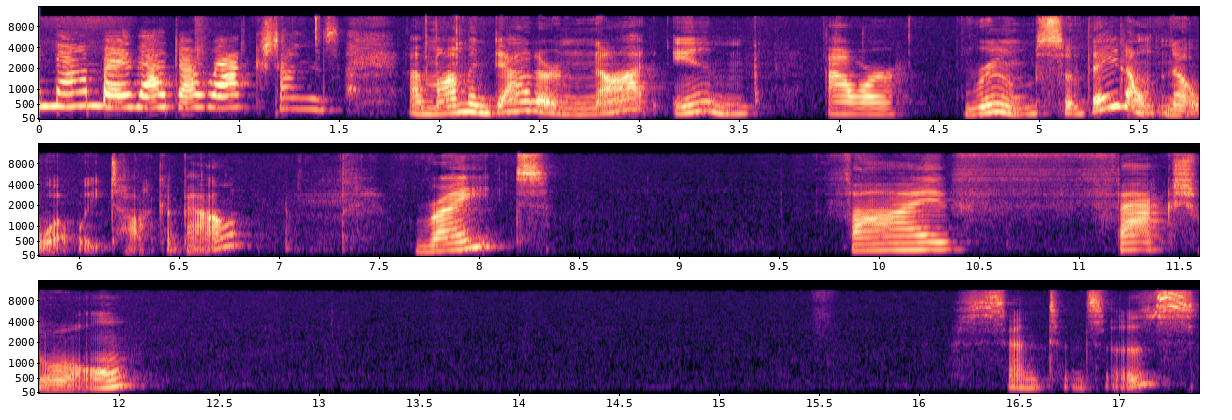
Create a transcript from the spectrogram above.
remember the directions. And mom and dad are not in our room, so they don't know what we talk about. Write five factual sentences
